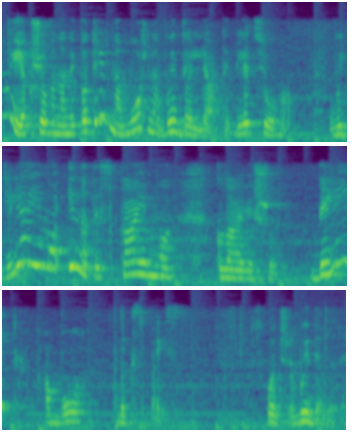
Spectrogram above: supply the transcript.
Ну, і якщо вона не потрібна, можна видаляти. Для цього виділяємо і натискаємо клавішу Delete або Backspace. Отже, видалили.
